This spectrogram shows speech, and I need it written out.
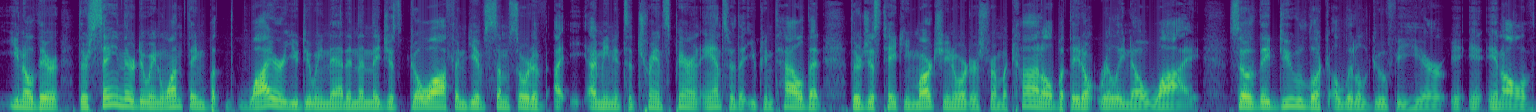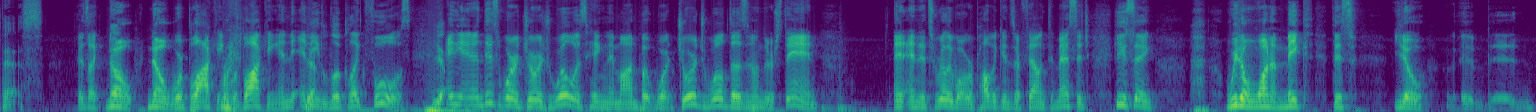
you know they're they're saying they're doing one thing but why are you doing that? And then they just go off and give some sort of I, I, mean it's a transparent answer that you can tell that they're just taking marching orders from McConnell but they don't really know why. So they do look a little goofy here in, in all of this. It's like no no we're blocking we're blocking. And, and yeah. they look like fools. Yeah. and, and this is where George Will was hitting them on but what George Will doesn't understand and, and it's really what Republicans are failing to message he's saying we don't want to make this you know, uh,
